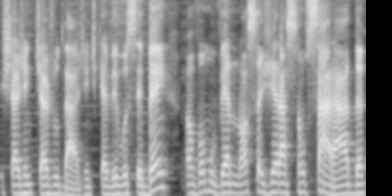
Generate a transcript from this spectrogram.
Deixar a gente te ajudar. A gente quer ver você bem. Nós vamos ver a nossa geração sarada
